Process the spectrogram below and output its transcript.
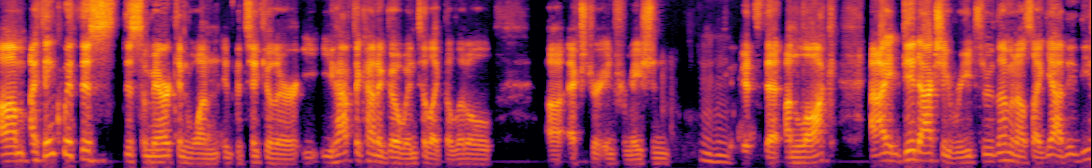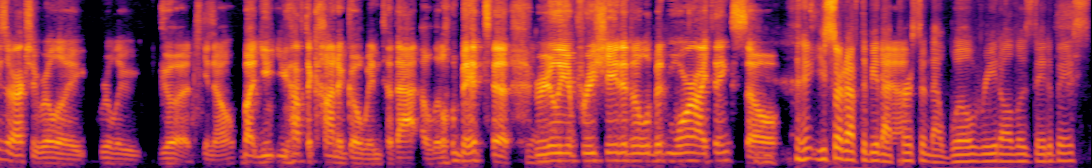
Um, I think with this this American one in particular, y- you have to kind of go into like the little uh, extra information Mhm. bits that unlock. I did actually read through them, and I was like, yeah, th- these are actually really, really good, you know. But you you have to kind of go into that a little bit to Yeah. really appreciate it a little bit more. I think so. you sort of have to be that Yeah. person that will read all those database.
